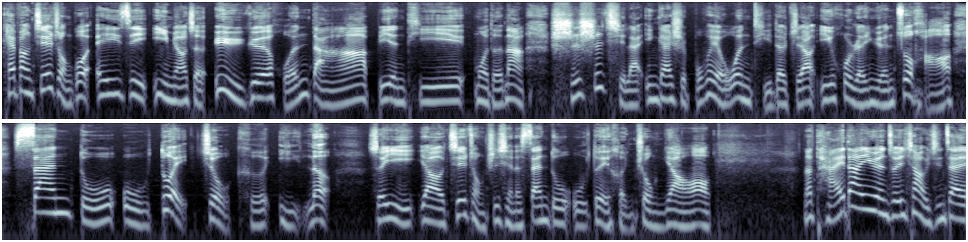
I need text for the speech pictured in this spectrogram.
开放接种过 AZ 疫苗者预约混打 BNT、莫德纳，实施起来应该是不会有问题的。只要医护人员做好三毒五对就可以了。所以要接种之前的三毒五对很重要哦。”那台大医院昨天下午已经在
